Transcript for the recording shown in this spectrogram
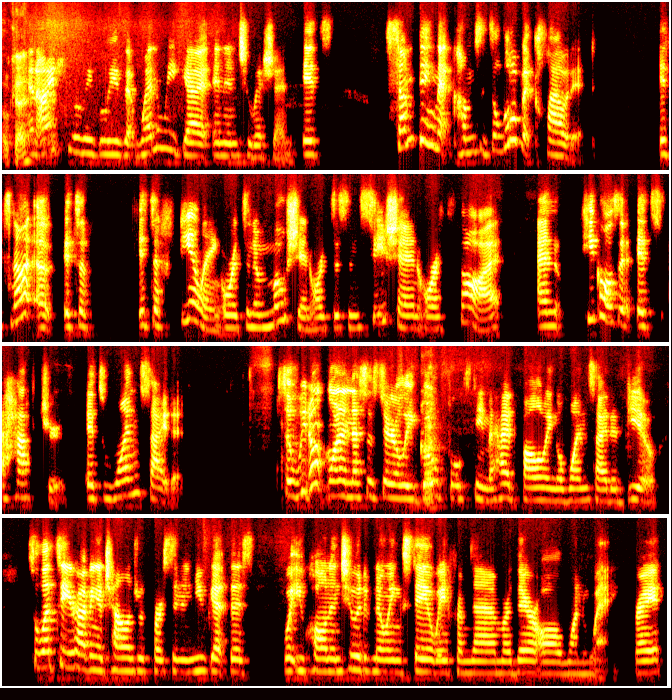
Okay. And I truly believe that when we get an intuition, it's something that comes, it's a little bit clouded. It's not a, it's a, it's a feeling or it's an emotion or it's a sensation or a thought. And he calls it, it's a half truth. It's one sided. So we don't want to necessarily go full steam ahead following a one sided view. So let's say you're having a challenge with person and you get this, what you call an intuitive knowing, stay away from them, or they're all one way, right?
